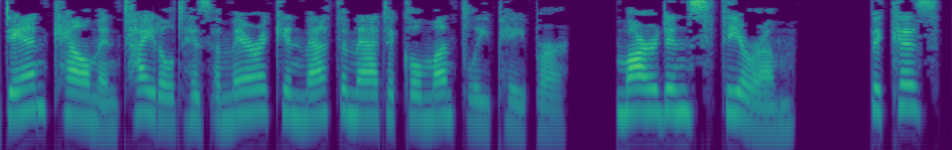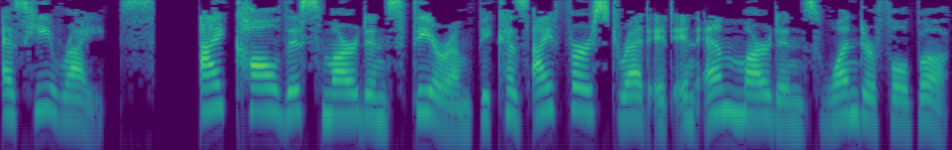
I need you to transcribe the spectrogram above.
Dan Kalman titled his American Mathematical Monthly paper, Marden's Theorem, because, as he writes, I call this Marden's theorem because I first read it in M. Marden's wonderful book.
